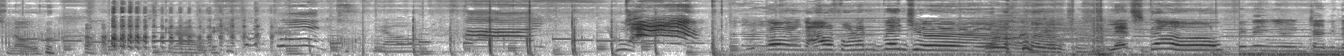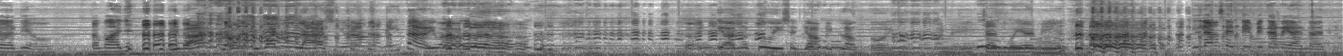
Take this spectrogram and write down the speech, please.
snow. Grabe. We're going out for adventure! Let's go! Tignan niyo yung chan ni Daddy, oh. Taba niya. Di ba? Iba nung last nyo lang nakita, di ba? So, hindi ano to eh, sa jacket lang to eh. Ano eh. chan mo yan, eh. Ilang centimeter yan, Daddy?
